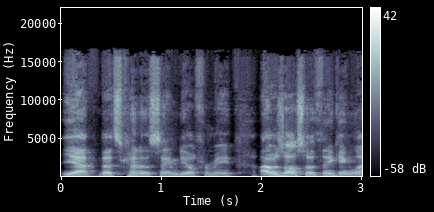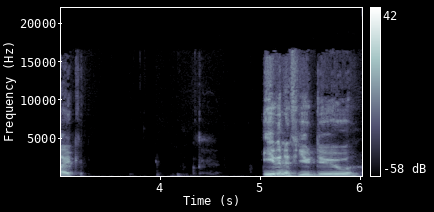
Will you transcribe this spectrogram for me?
Yeah, that's kind of the same deal for me. I was also thinking like even if you do,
